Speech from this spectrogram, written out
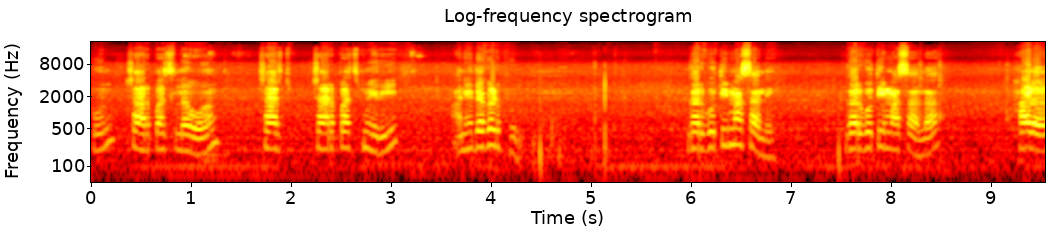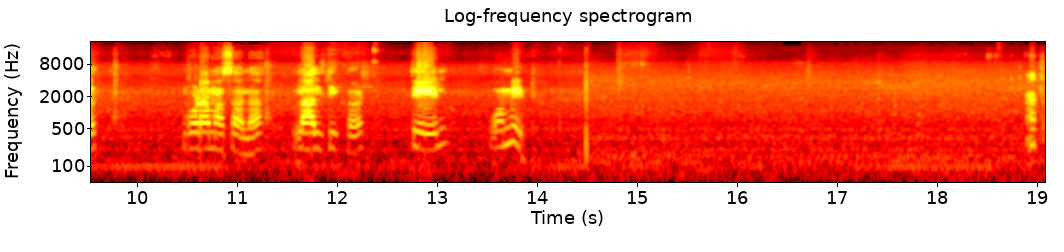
फूल चार पाच लवंग चार चार पाच मिरी आणि दगडफूल. घरगुती मसाले. घरगुती मसाला हळद गोडा मसाला लाल तिखट तेल व मीठ. आता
